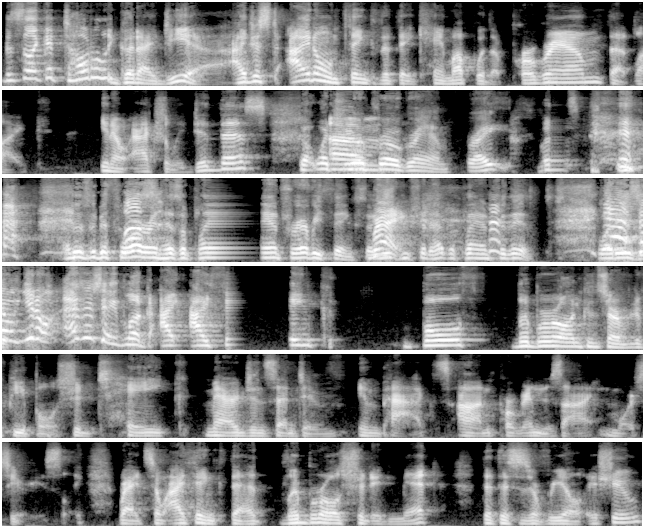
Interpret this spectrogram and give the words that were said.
this is like a totally good idea. I just I don't think that they came up with a program that like you know actually did this. But what's um, your program, right? Elizabeth Warren has a plan for everything, so right. you should have a plan for this. What yeah. So it? you know, as I say, look, I I think both liberal and conservative people should take marriage incentive impacts on program design more seriously, right? So I think that liberals should admit that this is a real issue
